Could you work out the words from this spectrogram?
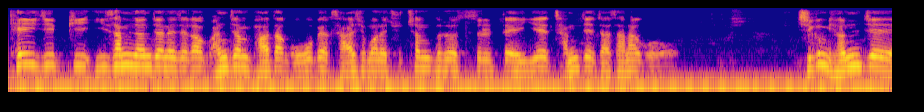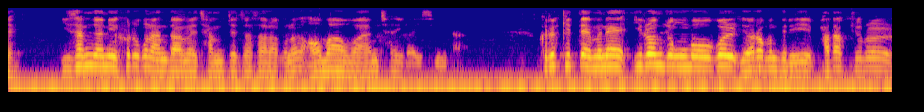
KGP 2, 3년 전에 제가 완전 바닥 540원에 추천드렸을 때의 잠재 자산하고 지금 현재 2, 3년이 흐르고 난 다음에 잠재 자산하고는 어마어마한 차이가 있습니다 그렇기 때문에 이런 종목을 여러분들이 바닥줄을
